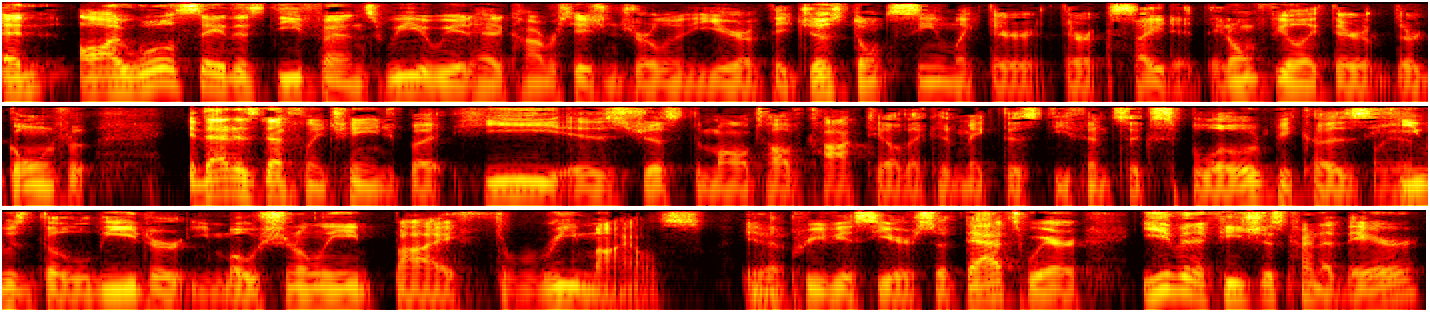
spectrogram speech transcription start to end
and I will say this defense, we we had had conversations earlier in the year. They just don't seem like they're they're excited. They don't feel like they're they're going for that has definitely changed, but he is just the Molotov cocktail that could make this defense explode because oh, yeah. he was the leader emotionally by three miles in yeah. the previous year. So that's where even if he's just kind of there,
